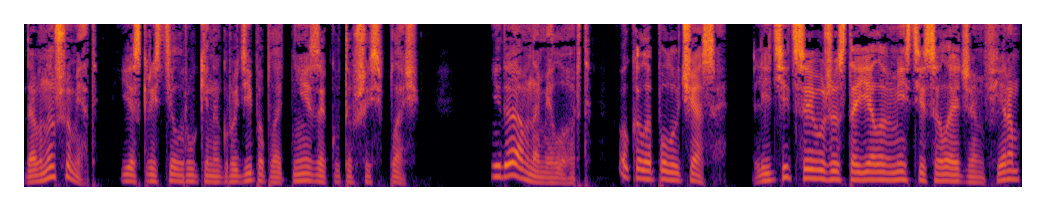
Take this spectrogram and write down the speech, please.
«Давно шумят?» Я скрестил руки на груди, поплотнее закутавшись в плащ. «Недавно, милорд. Около получаса. Летиция уже стояла вместе с Элайджем Фером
